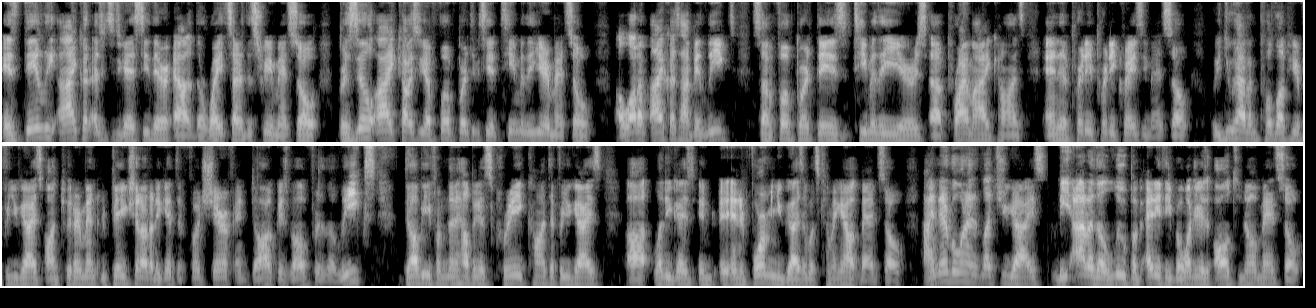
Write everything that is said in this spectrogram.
is daily icon, as you guys see there, uh, the right side of the screen, man. So Brazil icons, you have FUT birthday, you see a team of the year, man. So a lot of icons have been leaked. Some FUT birthdays, team of the years, uh, prime icons, and they're pretty, pretty crazy, man. So we do have them pulled up here for you guys on Twitter, man. A big shout out again to FUT Sheriff and Dog as well for the leaks. W from them helping us create content for you guys, uh, let you guys in, in, informing you guys of what's coming out, man. So I never want to let you guys be out of the loop of anything, but I want you guys all to know, man. So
